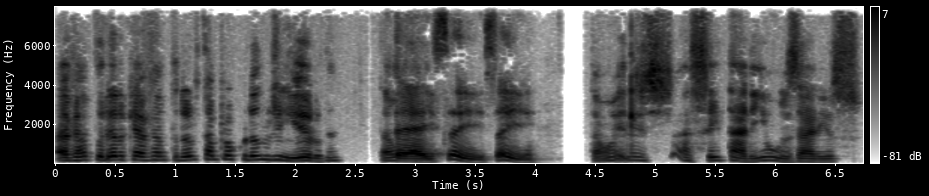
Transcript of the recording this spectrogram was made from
Aventureiro que é aventureiro tá procurando dinheiro, né? Então, é, isso aí, isso aí. Então eles aceitariam usar isso.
